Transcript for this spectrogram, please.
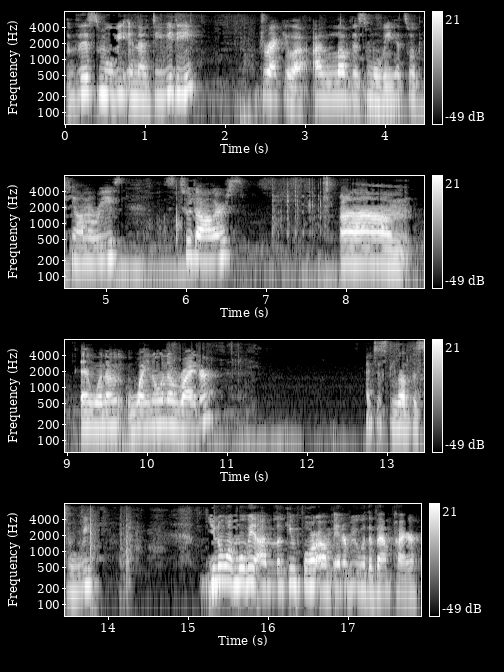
this movie in a DVD. Dracula. I love this movie. It's with Keanu Reeves. It's $2. Um, and Winona, Winona Ryder. I just love this movie. You know what movie I'm looking for? Um, Interview with a Vampire.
